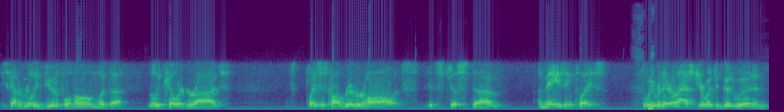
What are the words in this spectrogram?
He's got a really beautiful home with a really killer garage. This place is called River Hall. It's it's just um, amazing place. So we were there last year. Went to Goodwood and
